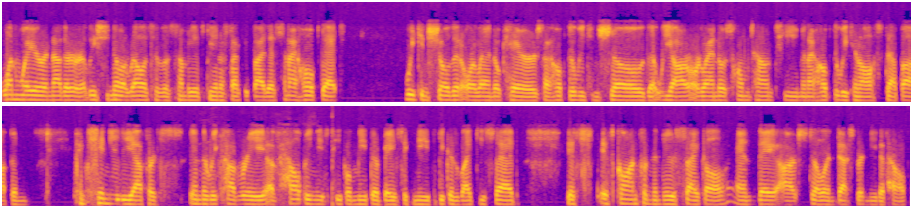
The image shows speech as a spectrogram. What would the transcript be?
one way or another, or at least you know a relative of somebody that's being affected by this. And I hope that we can show that Orlando cares. I hope that we can show that we are Orlando's hometown team, and I hope that we can all step up and continue the efforts in the recovery of helping these people meet their basic needs. Because, like you said, it's it's gone from the news cycle, and they are still in desperate need of help.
